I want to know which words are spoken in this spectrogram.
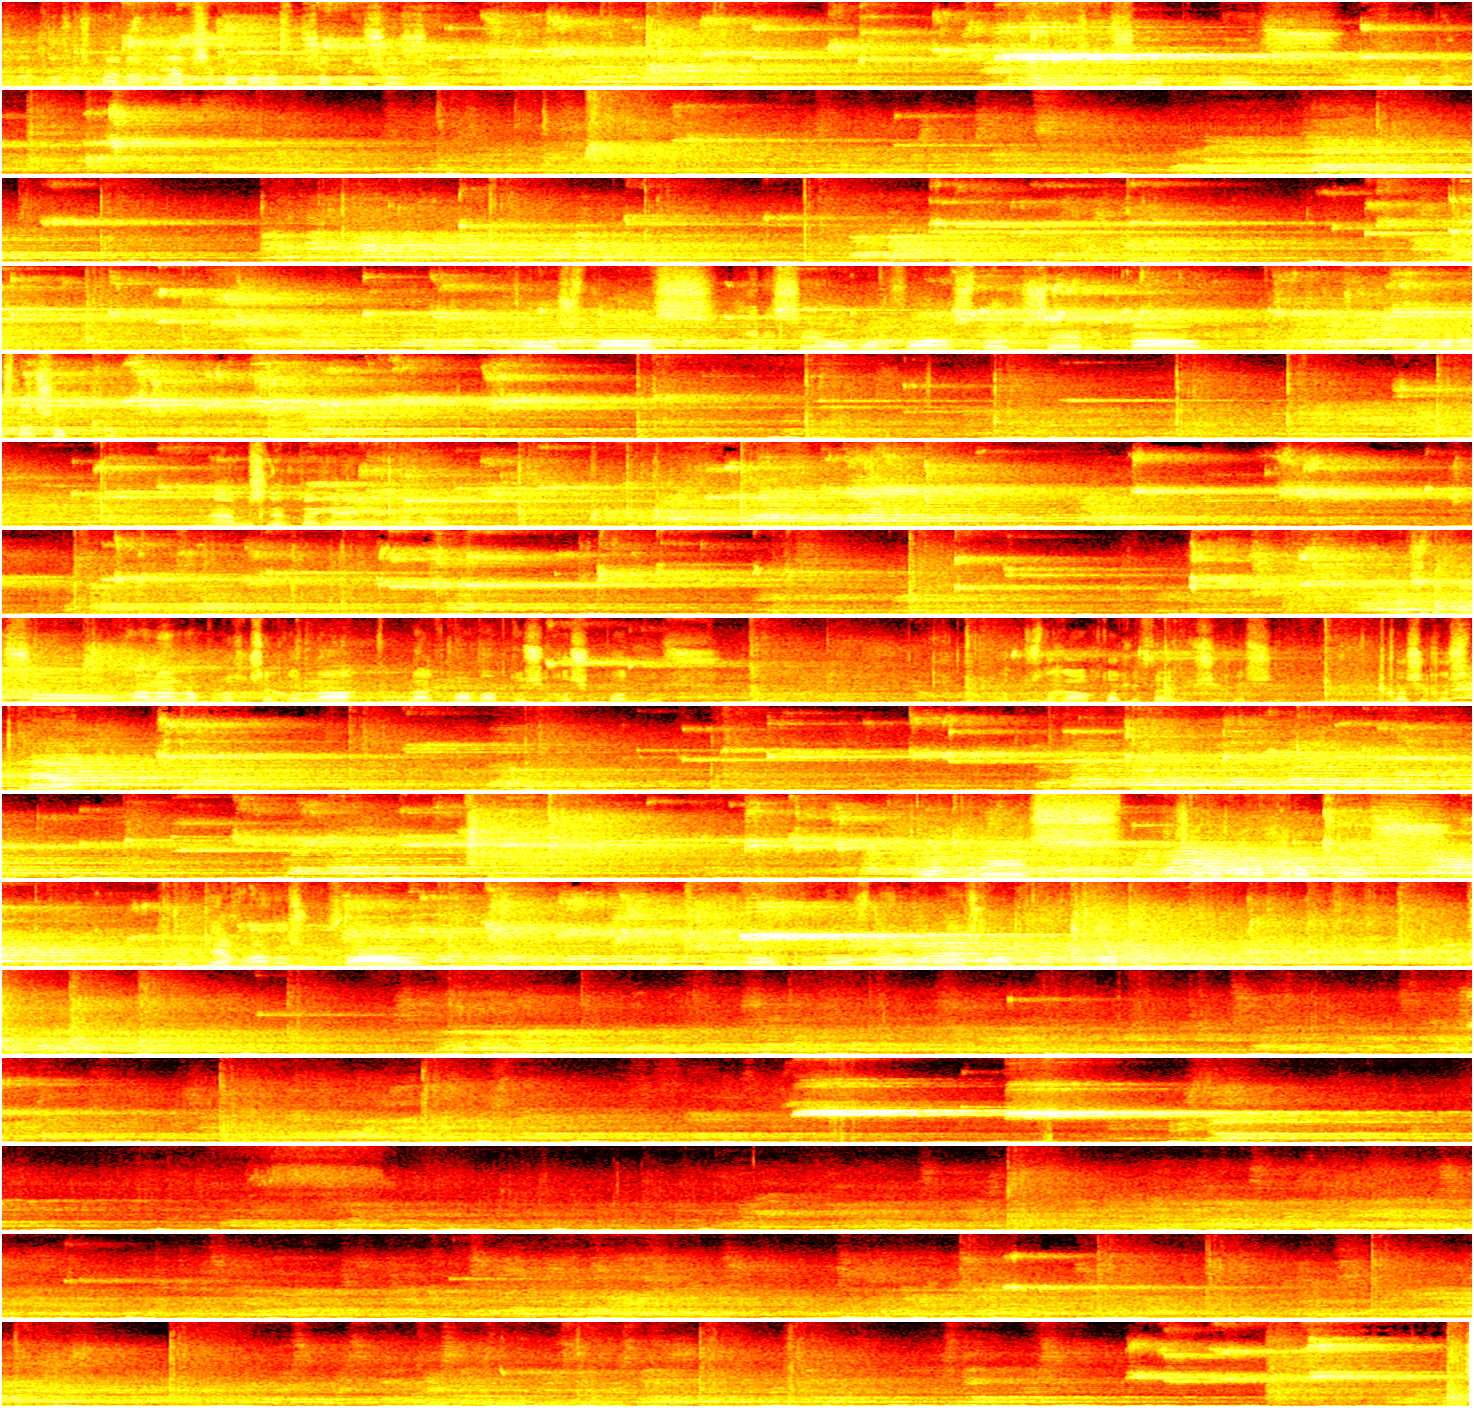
Καρακώστας πάει να κλέψει, Παπαναστασόπουλος σώζει. Παπαναστασόπουλος, βήματα. Καρακώστας, γύρισε όμορφα, στόχισε, rebound του Παπαναστασόπουλου. Άμιση λεπτό για ημίχρονο. Εύστοχος ο Γαλανόπουλος ξεκολλά την Black Mamba από τους 20 πόντους. Από τους 18 και φτάνει τους 20. 20-23. Κόντρες, μαζεύει ο Καλοκαιρόπουλος. Εκεί έχουν να δώσουν φάουλ. Καλογερόπουλος, δύο βολές φάουλ που θα κάνει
